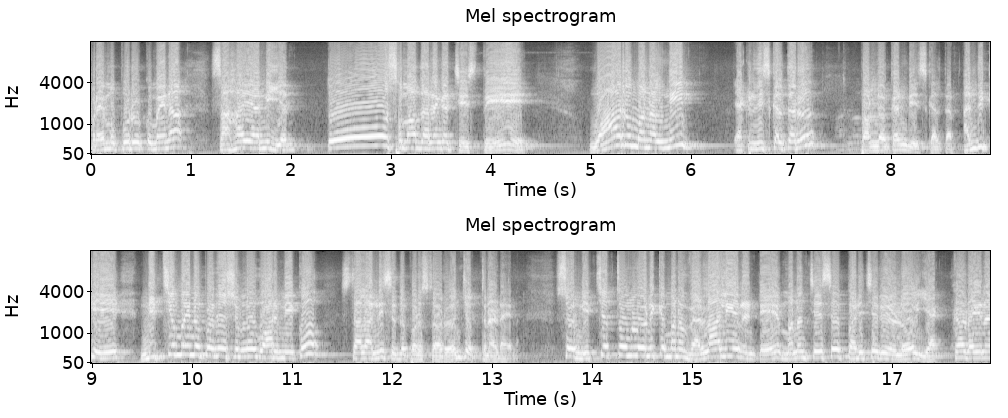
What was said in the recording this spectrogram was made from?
ప్రేమపూర్వకమైన సహాయాన్ని ఎంతో సమాధానంగా చేస్తే వారు మనల్ని ఎక్కడ తీసుకెళ్తారు? పరలోకాన్ని తీసుకెళ్తారు. అందుకే నిత్యమైన ప్రదేశంలో వారు మీకు స్థలాన్ని సిద్ధపరుస్తారు అని చెప్తున్నాడు ఆయన. సో నిత్యత్వంలోనికి మనం వెళ్ళాలి అని అంటే మనం చేసే పరిచర్యలో ఎక్కడైనా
